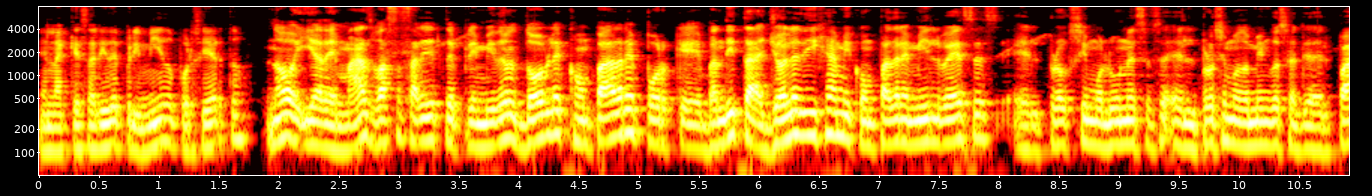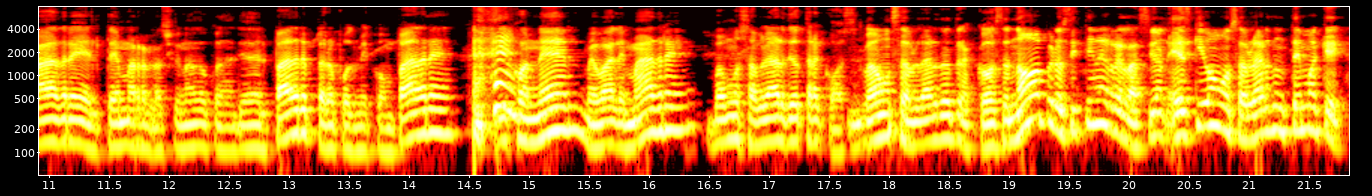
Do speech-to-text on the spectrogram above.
en la que salí deprimido, por cierto. No, y además vas a salir deprimido el doble, compadre, porque, bandita, yo le dije a mi compadre mil veces, el próximo lunes, es- el próximo domingo es el Día del Padre, el tema relacionado con el Día del Padre, pero pues mi compadre, y con él, me vale madre, vamos a hablar de otra cosa. Vamos a hablar de otra cosa. No, pero sí tiene relación. Es que íbamos a hablar de un tema que,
